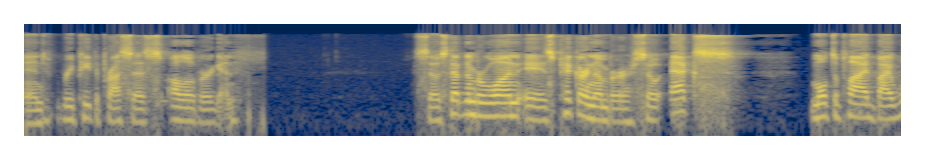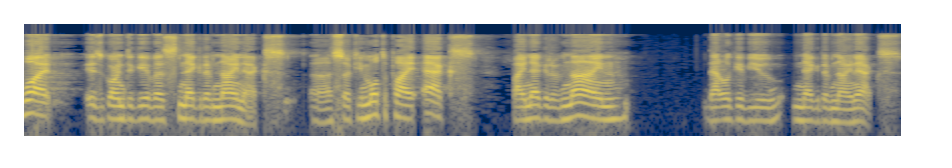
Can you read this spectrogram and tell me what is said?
And repeat the process all over again. So step number one is pick our number. So x multiplied by what is going to give us negative 9x. Uh, so if you multiply x by negative 9, that will give you negative 9x.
